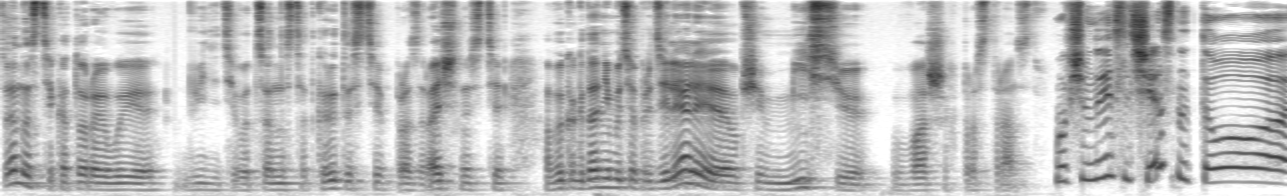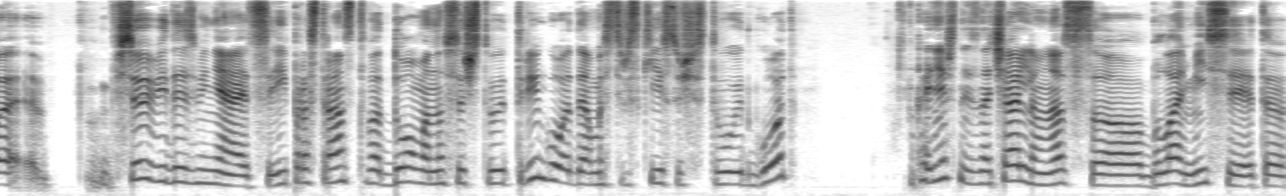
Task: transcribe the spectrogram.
ценности, которые вы видите, вот ценность открытости, прозрачности. А вы когда-нибудь определяли вообще миссию ваших пространств? В общем, ну если честно, то э, все видоизменяется. И пространство дома, оно существует три года, а мастерские существуют год. Конечно, изначально у нас э, была миссия это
